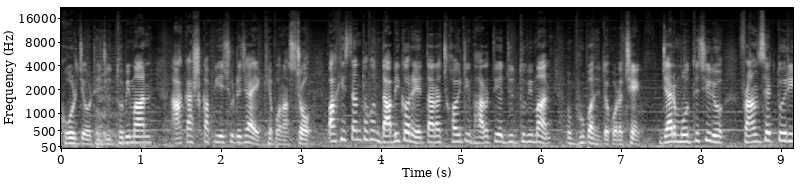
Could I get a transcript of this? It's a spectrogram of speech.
গর্জে ওঠে যুদ্ধবিমান, আকাশ কাঁপিয়ে ছুটে যায় ক্ষেপণাস্ত্র। পাকিস্তান তখন দাবি করে তারা ছয়টি ভারতীয় যুদ্ধবিমান ভূপাতিত করেছে, যার মধ্যে ছিল ফ্রান্সের তৈরি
